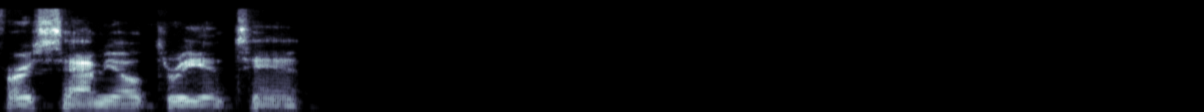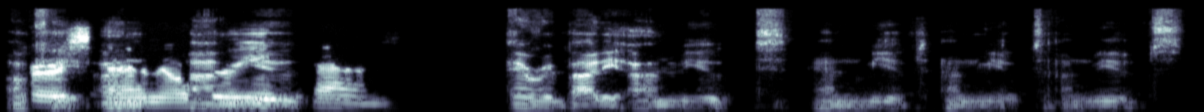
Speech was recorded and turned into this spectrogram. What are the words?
First Samuel 3 and 10. Okay, First un- Samuel 3 and unmute. 10. Everybody unmute, unmute, unmute, unmute.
